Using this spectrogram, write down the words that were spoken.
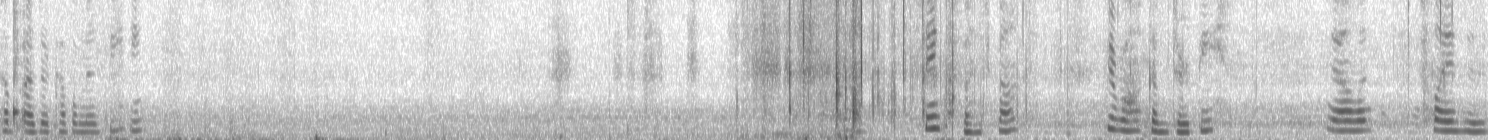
couple other couple minutes eating. Thanks, SpongeBob. You're welcome, Derpy. Now let's play this.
